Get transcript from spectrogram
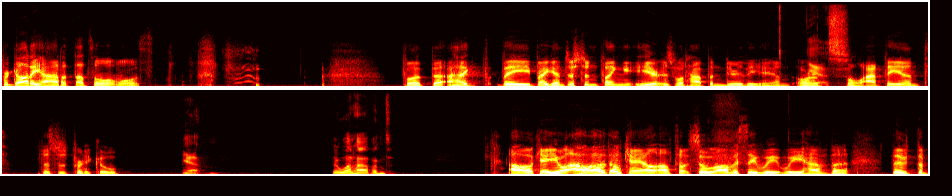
Forgot he had it. That's all it was. but uh, I think the big interesting thing here is what happened near the end, or Yes. well, at the end. This was pretty cool. Yeah. So what happened? Oh, okay. You. Oh, oh okay. I'll, I'll talk. So obviously we we have the. The, the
